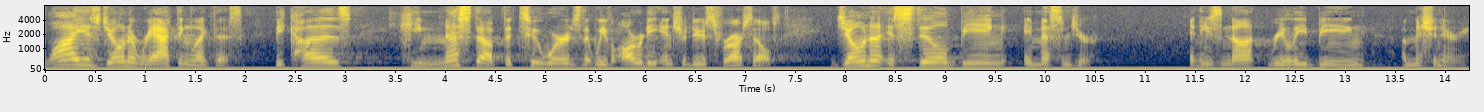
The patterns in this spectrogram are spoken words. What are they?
Why is Jonah reacting like this? Because he messed up the two words that we've already introduced for ourselves. Jonah is still being a messenger, and he's not really being a missionary.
